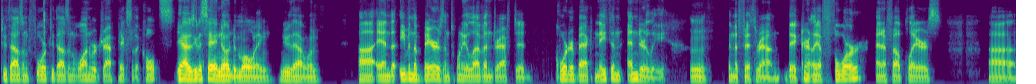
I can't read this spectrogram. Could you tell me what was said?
2004, 2001 were draft picks of the Colts. Yeah, I was gonna say no DeMulling, Knew that one. Uh, and even the Bears in 2011 drafted quarterback Nathan Enderle Mm. in the fifth round. They currently have four NFL players uh,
